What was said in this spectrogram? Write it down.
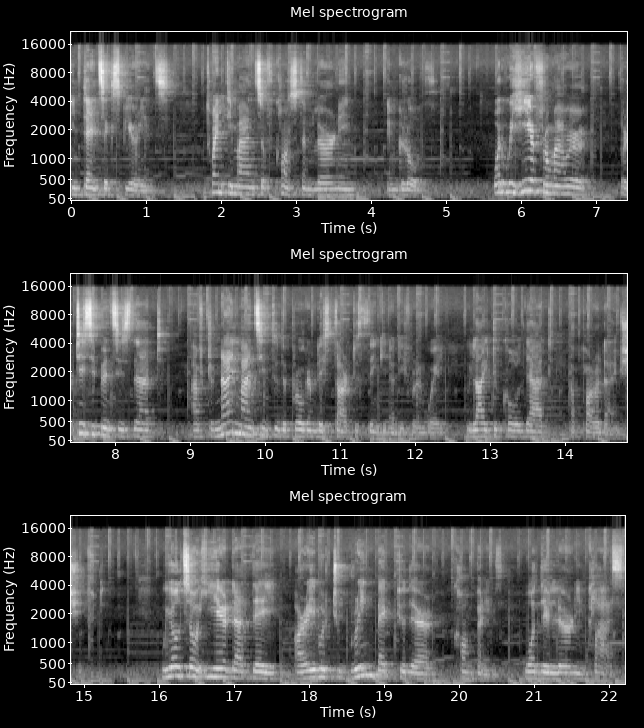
intense experience 20 months of constant learning and growth. What we hear from our participants is that after nine months into the program, they start to think in a different way. We like to call that a paradigm shift. We also hear that they are able to bring back to their companies what they learn in class.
